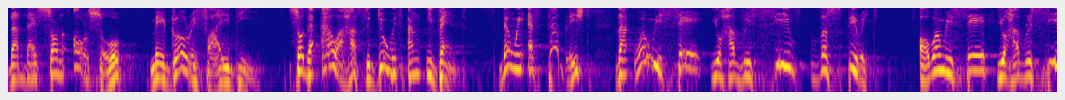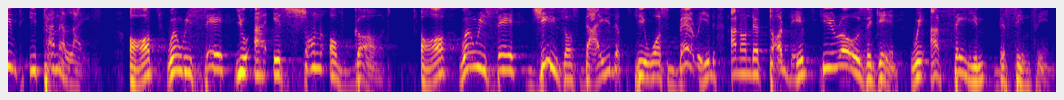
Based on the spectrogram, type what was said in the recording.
that thy Son also may glorify thee. So the hour has to do with an event. Then we established that when we say you have received the Spirit, or when we say you have received eternal life, or when we say you are a son of God, or when we say Jesus died, he was buried, and on the third day he rose again, we are saying the same thing.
